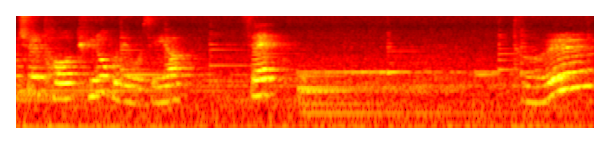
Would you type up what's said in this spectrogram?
네, 발꿈치를 더 뒤로 보내보세요. 셋, 둘,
